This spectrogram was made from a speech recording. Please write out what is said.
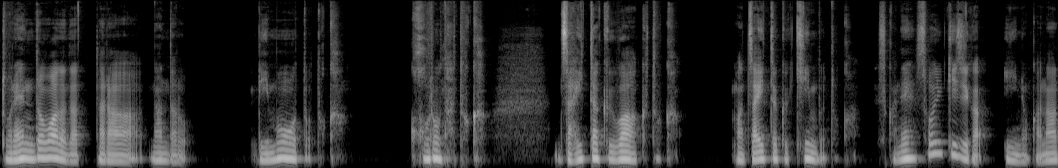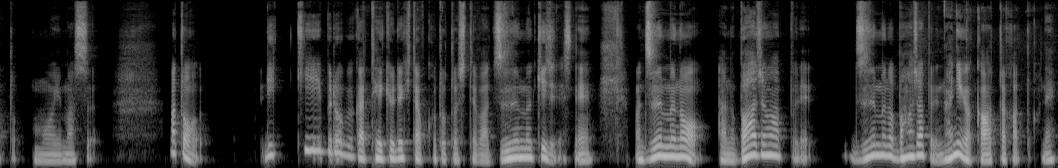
トレンドワードだったら、なんだろう、リモートとか、コロナとか、在宅ワークとか、まあ、在宅勤務とかですかね。そういう記事がいいのかなと思います。あと、リッキーブログが提供できたこととしては、 Zoom 記事ですね。まあ、 Zoom のあのバージョンアップで、 Zoom のバージョンアップで何が変わったかとかね。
